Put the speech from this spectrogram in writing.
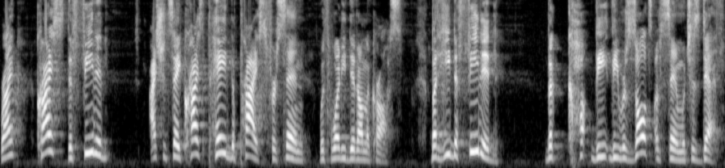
Right? Christ defeated, I should say, Christ paid the price for sin with what he did on the cross. But he defeated the, the, the results of sin, which is death,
